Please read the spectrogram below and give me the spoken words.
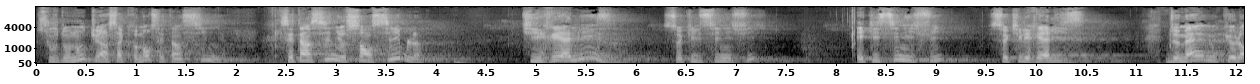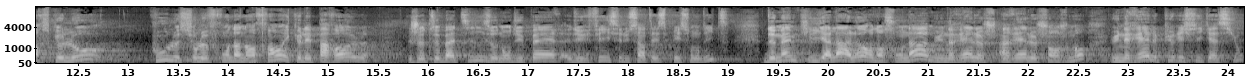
souvenons-nous qu'un sacrement, c'est un signe. C'est un signe sensible qui réalise ce qu'il signifie et qui signifie ce qu'il réalise. De même que lorsque l'eau coule sur le front d'un enfant et que les paroles je te baptise au nom du Père, du Fils et du Saint-Esprit sont dites, de même qu'il y a là alors dans son âme un réel changement, une réelle purification.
